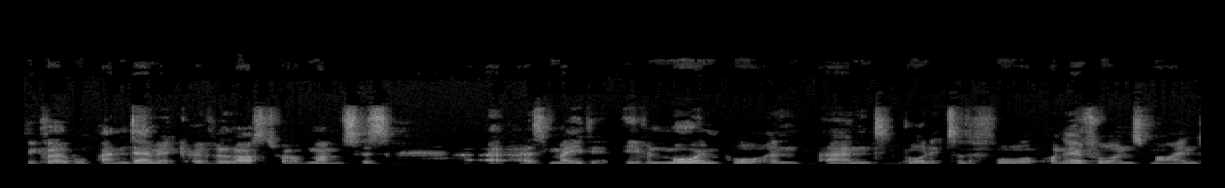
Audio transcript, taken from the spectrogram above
the global pandemic over the last twelve months has uh, has made it even more important and brought it to the fore on everyone's mind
